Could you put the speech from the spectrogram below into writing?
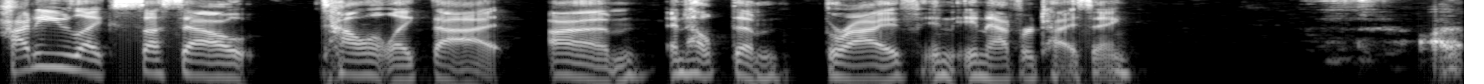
How do you like suss out talent like that um, and help them thrive in in advertising? I,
